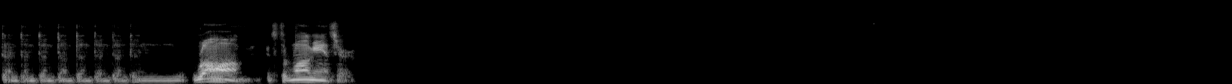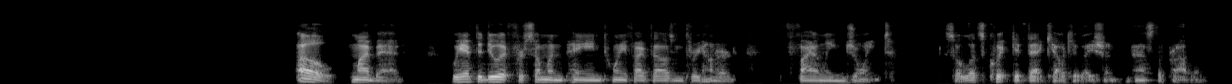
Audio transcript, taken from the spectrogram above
Dun dun dun dun dun dun dun dun. Wrong. It's the wrong answer. Oh, my bad. We have to do it for someone paying 25,300 filing joint. So let's quick get that calculation. That's the problem.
